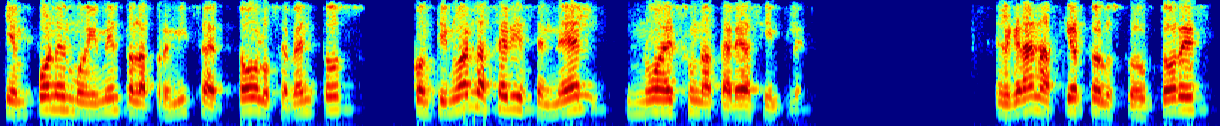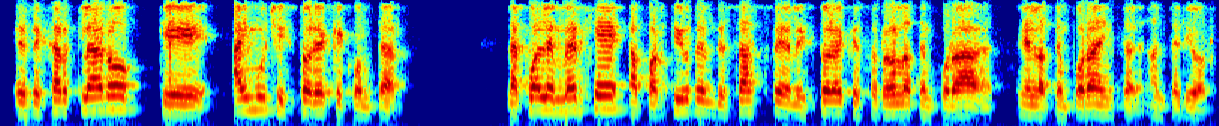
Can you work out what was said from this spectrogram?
quien pone en movimiento la premisa de todos los eventos, continuar las series en él no es una tarea simple. El gran acierto de los productores es dejar claro que hay mucha historia que contar la cual emerge a partir del desastre de la historia que cerró la temporada, en la temporada anterior.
